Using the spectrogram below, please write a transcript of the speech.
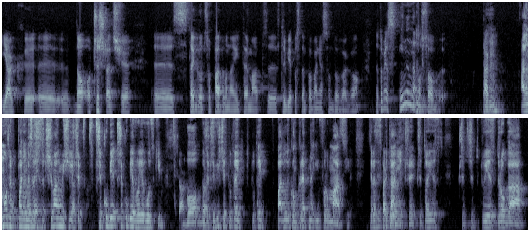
jak y, y, no, oczyszczać się y, z tego, co padło na jej temat w trybie postępowania sądowego. Natomiast inne osoby, tak? Mhm. Ale może, panie mecenasie, zatrzymajmy się jeszcze przy Kubie, przy Kubie Wojewódzkim, tak, bo, bo tak. rzeczywiście tutaj, tutaj padły konkretne informacje. Teraz jest tak pytanie, jest. Czy, czy to jest, czy, czy tu jest droga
